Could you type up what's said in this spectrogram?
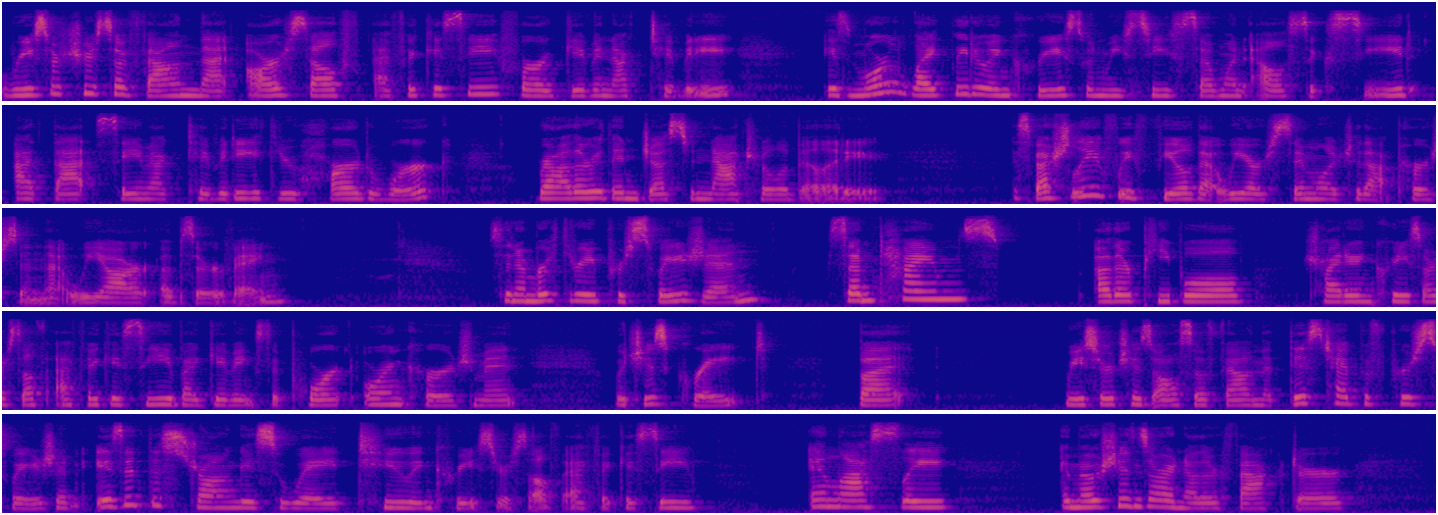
Researchers have found that our self efficacy for a given activity is more likely to increase when we see someone else succeed at that same activity through hard work rather than just a natural ability, especially if we feel that we are similar to that person that we are observing. So, number three, persuasion. Sometimes other people try to increase our self efficacy by giving support or encouragement, which is great, but research has also found that this type of persuasion isn't the strongest way to increase your self efficacy. And lastly, Emotions are another factor.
